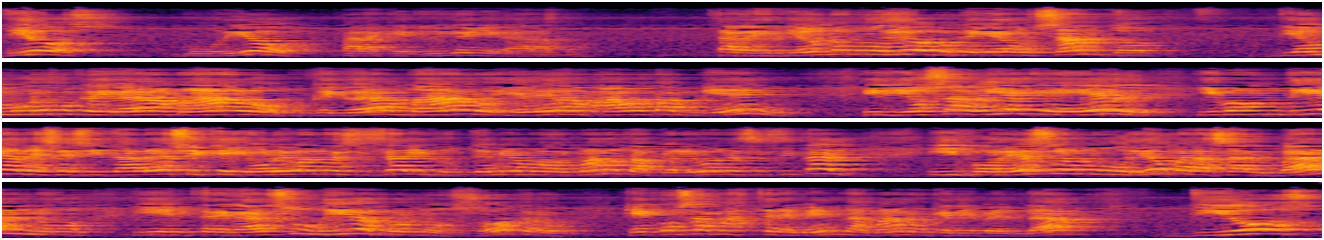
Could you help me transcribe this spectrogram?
Dios murió para que tú y yo llegáramos. ¿Sabes? Dios no murió porque yo era un santo, Dios murió porque yo era malo, porque yo era malo y Él era malo también. Y Dios sabía que Él iba un día a necesitar eso y que yo lo iba a necesitar y que usted, mi amado hermano, también lo iba a necesitar. Y por eso Él murió para salvarnos y entregar su vida por nosotros. Qué cosa más tremenda, mano, que de verdad Dios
